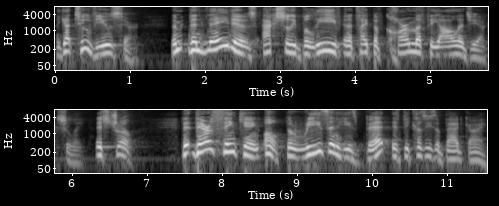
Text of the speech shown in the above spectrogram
you got two views here. The, the natives actually believe in a type of karma theology, actually. It's true. They're thinking, oh, the reason he's bit is because he's a bad guy.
